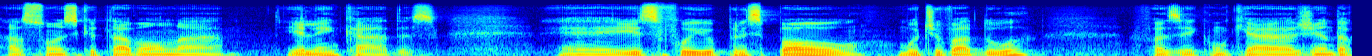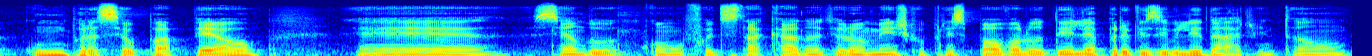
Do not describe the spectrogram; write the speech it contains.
ações que estavam lá elencadas. É, esse foi o principal motivador, fazer com que a agenda cumpra seu papel, é, sendo, como foi destacado anteriormente, que o principal valor dele é a previsibilidade. Então,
